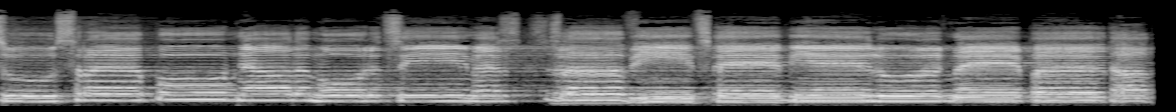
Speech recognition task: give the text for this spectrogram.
Iisus răpune al morții mers, slăviți pe mielul nepătat,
